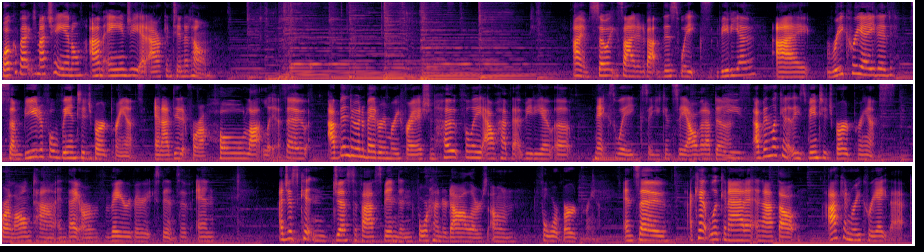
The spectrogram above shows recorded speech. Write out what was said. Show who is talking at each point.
Speaker 1: Welcome back to my channel. I'm Angie at Our Contented Home. I am so excited about this week's video. I recreated some beautiful vintage bird prints and I did it for a whole lot less. So I've been doing a bedroom refresh and hopefully I'll have that video up next week so you can see all that I've done. These, I've been looking at these vintage bird prints for a long time and they are very, very expensive. And I just couldn't justify spending $400 on four bird print. And so I kept looking at it and I thought, I can recreate that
